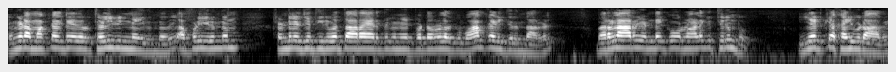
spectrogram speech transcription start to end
எங்களோட மக்கள்கிட்ட ஒரு தெளிவின்மை இருந்தது. அப்படி இருந்தும் ரெண்டு லட்சத்தி இருபத்தாறாயிரத்துக்கும் மேற்பட்டவர்கள் அதுக்கு வாக்களித்திருந்தார்கள். வரலாறு என்றைக்கு ஒரு நாளைக்கு திரும்பும். இயற்கை கைவிடாது.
